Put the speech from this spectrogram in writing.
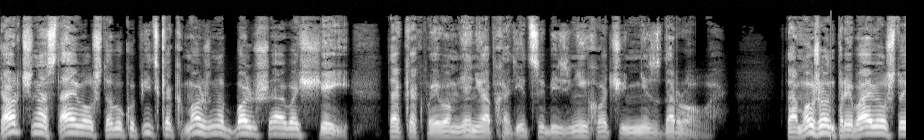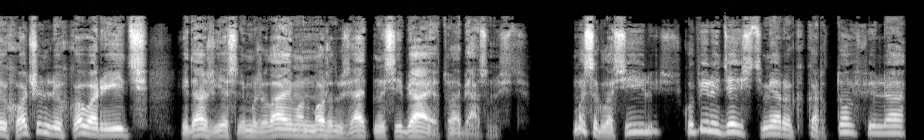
Джордж настаивал, чтобы купить как можно больше овощей, так как, по его мнению, обходиться без них очень нездорово. К тому же он прибавил, что их очень легко варить, и даже если мы желаем, он может взять на себя эту обязанность. Мы согласились, купили десять мерок картофеля,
